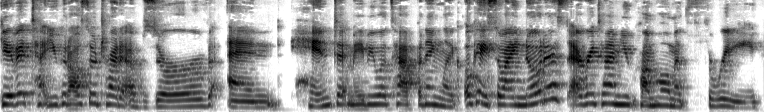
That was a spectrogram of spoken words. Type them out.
give it time. You could also try to observe and hint at maybe what's happening. Like, okay, so I noticed every time you come home at three,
